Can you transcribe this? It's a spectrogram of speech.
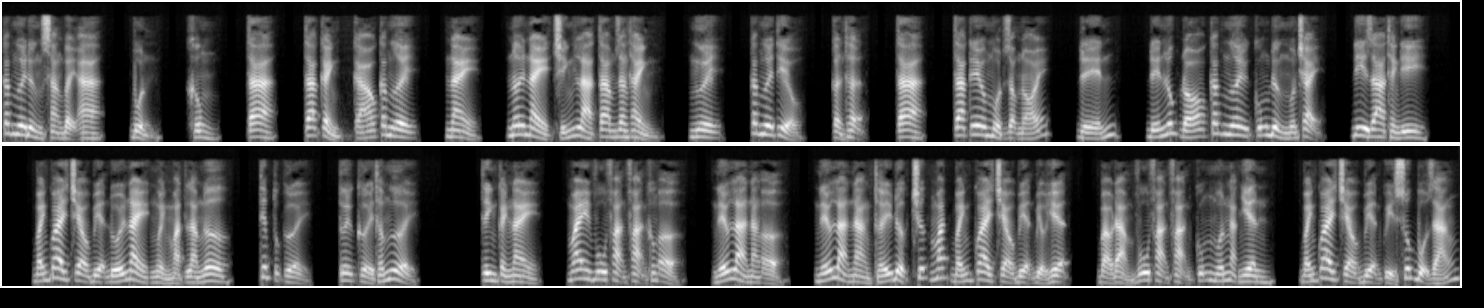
các ngươi đừng sang bậy a, à, buồn, không, ta, ta cảnh cáo các ngươi, này, nơi này chính là Tam Giang Thành, ngươi, các ngươi tiểu, cẩn thận, ta, ta kêu một giọng nói, đến, đến lúc đó các ngươi cũng đừng muốn chạy, đi ra thành đi. Bánh quai trèo biện đối này ngoảnh mặt làm ngơ, tiếp tục cười, tươi cười thấm người. Tình cảnh này, may vu phạn phạn không ở, nếu là nàng ở, nếu là nàng thấy được trước mắt bánh quai trèo biện biểu hiện, bảo đảm vu phạn phạn cũng muốn ngạc nhiên, bánh quai trèo biện quỷ xúc bộ dáng,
